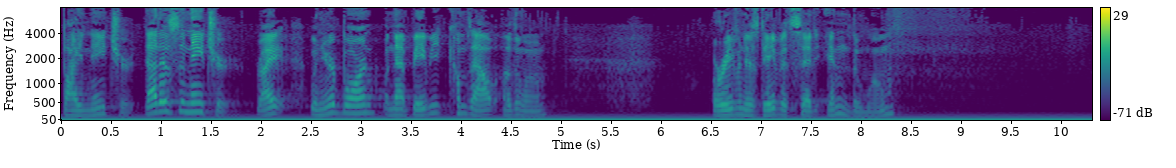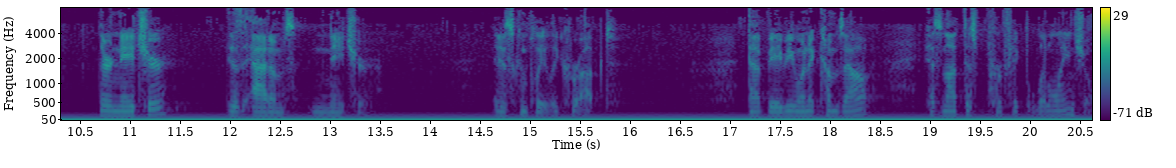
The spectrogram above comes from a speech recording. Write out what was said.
By nature. That is the nature, right? When you're born, when that baby comes out of the womb, or even as David said, in the womb, their nature is Adam's nature. It is completely corrupt. That baby, when it comes out, is not this perfect little angel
